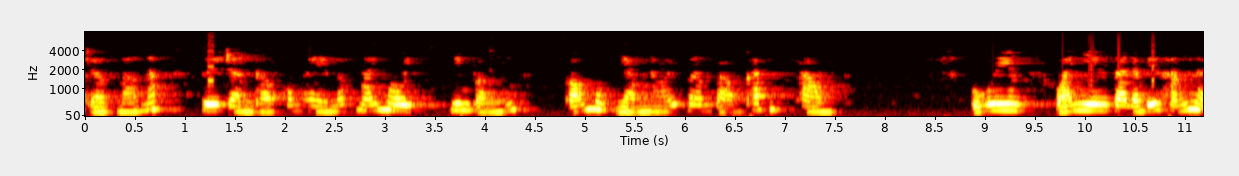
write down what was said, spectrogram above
chợt mở mắt, tuy rằng cậu không hề mất mái môi, nhưng vẫn có một giọng nói vang vọng khắp phòng. Vũ Uyên, quả nhiên ta đã biết hắn là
